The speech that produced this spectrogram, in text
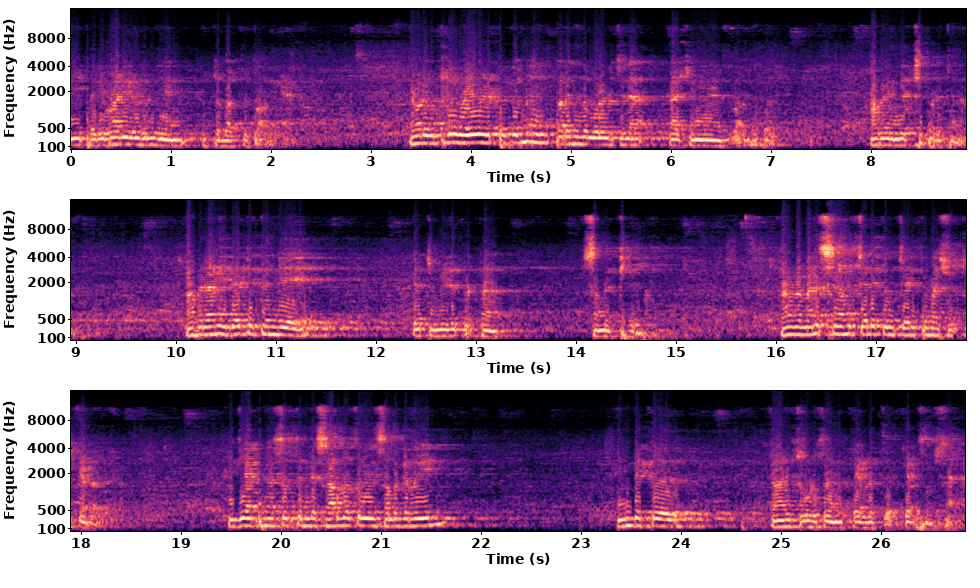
ഈ പരിപാടികളിൽ നിന്ന് ഞാൻ ഒറ്റവാക്കി പറയുകയാണ്. നമ്മുടെ കുട്ടികൾ വഴിവെടുപ്പിക്കുന്ന ഈ പറഞ്ഞതുപോലെ ചില കാഴ്ചകൾ ഞാൻ പറഞ്ഞതുപോലെ അവരെ രക്ഷപ്പെടുത്തണം അവരാണ് ഈ രാജ്യത്തിന്റെ ഏറ്റവും വിലപ്പെട്ട സംരക്ഷകർ. അവരുടെ മനസ്സിലാണ് ചരിത്രം ചരിത്രമായി സൂക്ഷിക്കേണ്ടത് വിദ്യാഭ്യാസത്തിന്റെ സാർവത്രിക സമഗ്രതയും ഇന്ത്യയ്ക്ക് കാണിച്ചു കൊടുത്തതാണ് കേരളത്തിൽ കേരള സംസ്ഥാനം.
